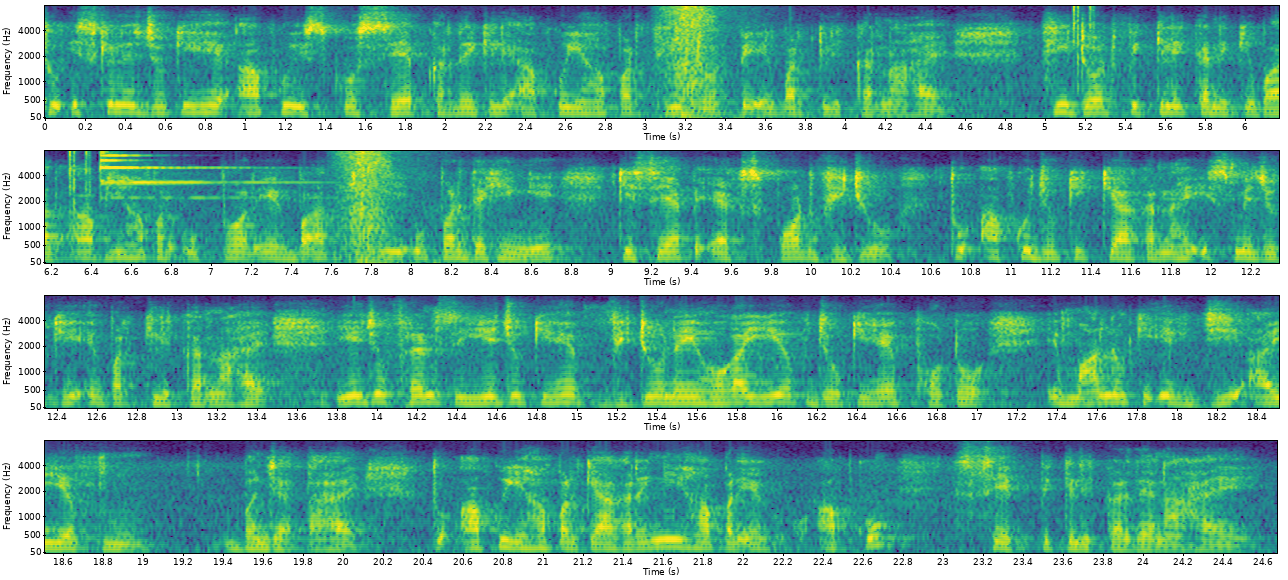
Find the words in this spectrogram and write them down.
तो इसके लिए जो कि है, आपको इसको सेव करने के लिए आपको यहाँ पर थ्री डॉट पे एक बार क्लिक करना है। थ्री डॉट पे क्लिक करने के बाद आप यहाँ पर ऊपर एक बात ऊपर देखेंगे कि सेव एक्सपोर्ट वीडियो तो आपको जो कि क्या करना है, इसमें जो कि एक बार क्लिक करना है। ये जो फ्रेंड्स ये जो कि है वीडियो नहीं होगा, ये जो कि है फ़ोटो ये मान लो कि एक एफ़ बन जाता है तो आपको यहाँ पर क्या करेंगे, यहाँ पर एक आपको सेव पे क्लिक कर देना है।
